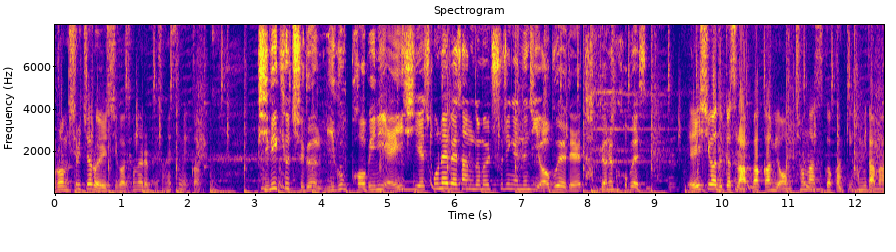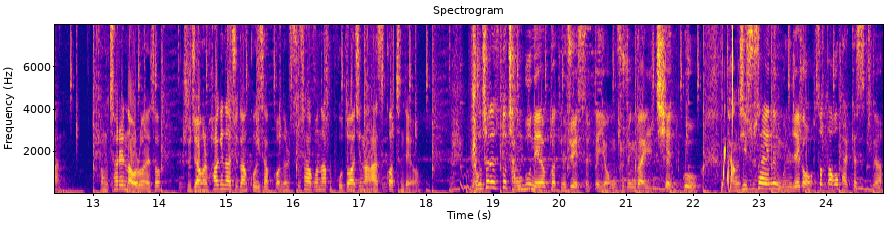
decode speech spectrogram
그럼 실제로 A씨가 손해를 배상했습니까? BBQ 측은 미국 법인이 A씨의 손해배상금을 추징했는지 여부에 대해 답변을 거부했습니다. A씨가 느꼈을 압박감이 엄청났을 것 같긴 합니다만 경찰이나 언론에서 주장을 확인하지도 않고 이 사건을 수사하거나 보도하지는 않았을 것 같은데요. 경찰에서도 장부 내역과 대조했을 때 영수증과 일치했고 당시 수사에는 문제가 없었다고 밝혔습니다.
